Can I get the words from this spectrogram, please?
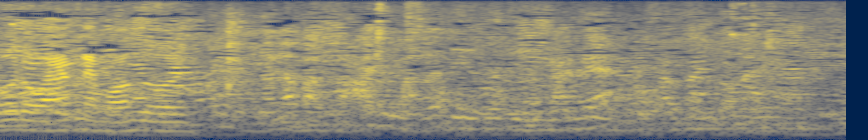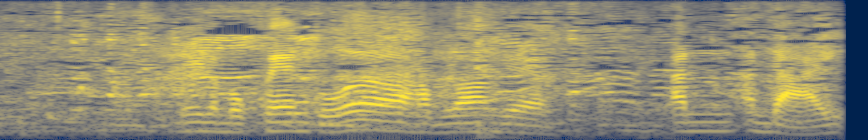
Có đồ ăn nè mọi người. Đây là một fan của Hồng Loan kìa. Anh anh Đại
